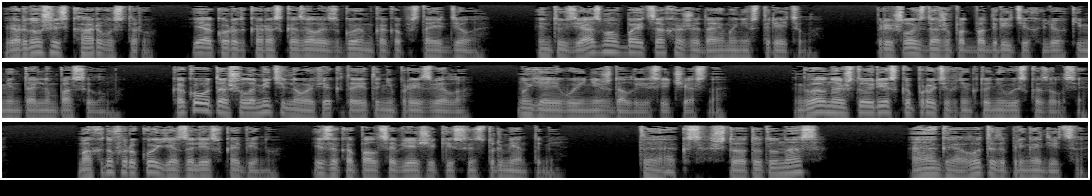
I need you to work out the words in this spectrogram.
Вернувшись к Харвестеру, я коротко рассказал изгоям, как обстоит дело. Энтузиазма в бойцах ожидаемо не встретил. Пришлось даже подбодрить их легким ментальным посылом. Какого-то ошеломительного эффекта это не произвело, но я его и не ждал, если честно. Главное, что резко против никто не высказался. Махнув рукой, я залез в кабину и закопался в ящики с инструментами. Такс, что тут у нас? Ага, вот это пригодится.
